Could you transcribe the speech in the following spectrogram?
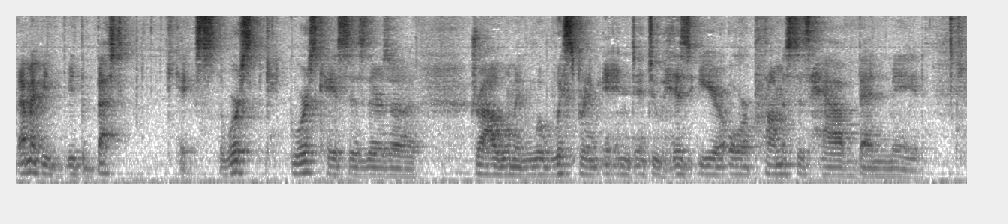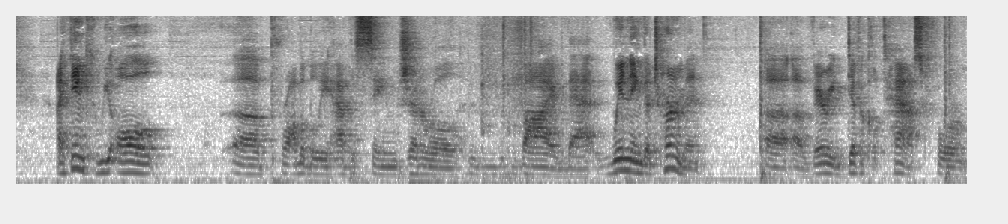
That might be, be the best case. The worst worst case is there's a drow woman whispering in, into his ear, or promises have been made. I think we all uh, probably have the same general vibe that winning the tournament, uh, a very difficult task for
